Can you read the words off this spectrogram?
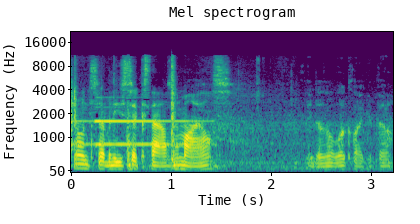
Showing 76,000 miles. It doesn't look like it though.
